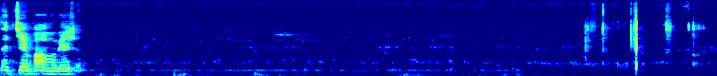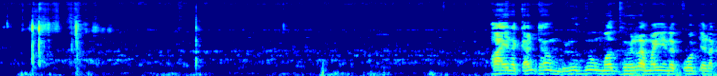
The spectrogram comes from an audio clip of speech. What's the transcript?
సత్యభామ వేషం. ఆయన కంఠం మృదు మధురమైన కోకిలక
